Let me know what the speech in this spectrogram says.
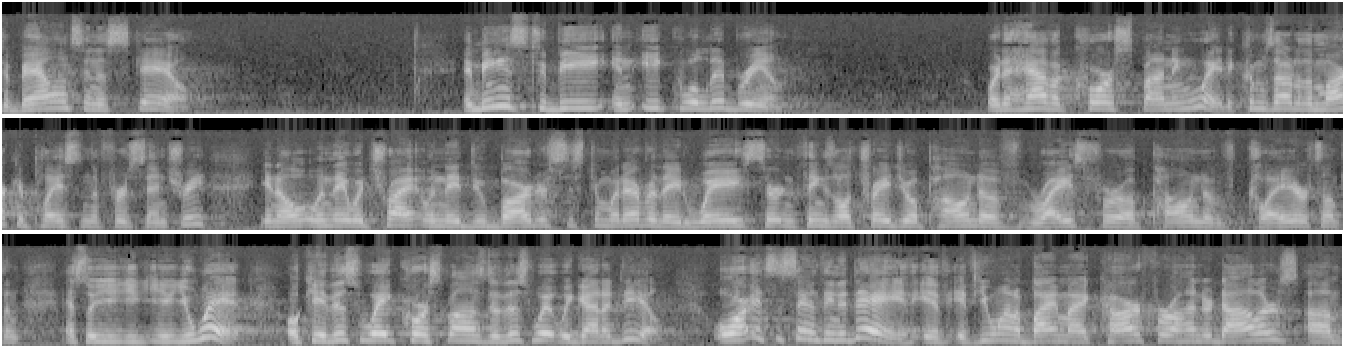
to balance in a scale. It means to be in equilibrium or to have a corresponding weight. It comes out of the marketplace in the first century. You know, when they would try, when they do barter system, whatever, they'd weigh certain things. I'll trade you a pound of rice for a pound of clay or something. And so you, you, you weigh it. Okay, this weight corresponds to this weight, we got a deal. Or it's the same thing today. If, if you want to buy my car for $100, um,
